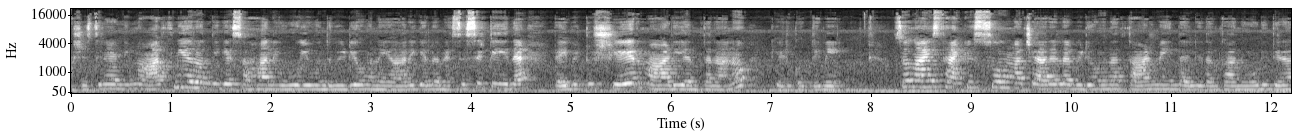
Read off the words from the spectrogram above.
ಆಶಿಸ್ತೀನಿ. ಆ್ಯಂಡ್ ನಿಮ್ಮ ಆತ್ಮೀಯರೊಂದಿಗೆ ಸಹ ನೀವು ಈ ಒಂದು ವಿಡಿಯೋವನ್ನು ಯಾರಿಗೆಲ್ಲ ನೆಸೆಸಿಟಿ ಇದೆ, ದಯವಿಟ್ಟು ಶೇರ್ ಮಾಡಿ ಅಂತ ನಾನು ಕೇಳ್ಕೊತೀನಿ. So nice thank you so much ಯಾರೆಲ್ಲ ವಿಡಿಯೋನ ತಾಳ್ಮೆಯಿಂದ ಇಲ್ಲಿ ತನಕ ನೋಡಿದ್ದೀರಾ,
